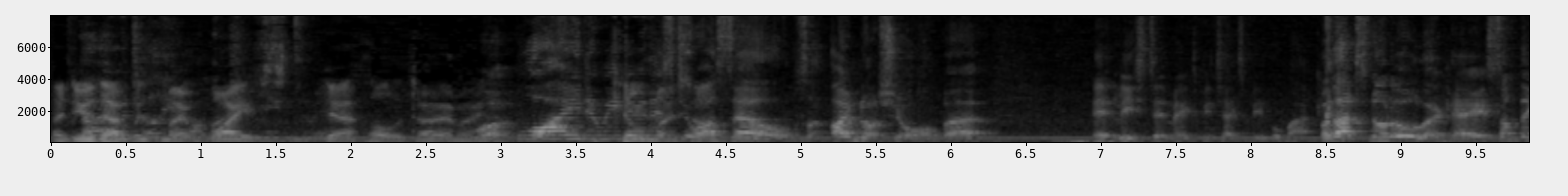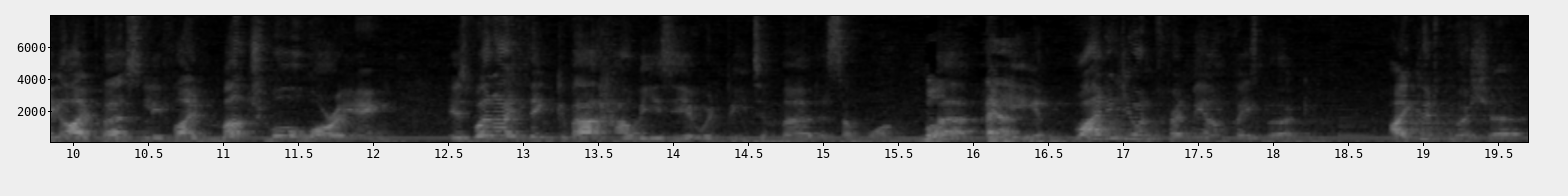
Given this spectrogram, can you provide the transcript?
I do Did that ever with my how much you wife's mean to me? death all the time. I, What? Why do we do this to ourselves? I'm not sure, but at least it makes me text people back. But that's not all, okay? Something I personally find much more worrying is when I think about how easy it would be to murder someone. Well, uh, yeah. Becky, why did you unfriend me on Facebook? I could push her.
